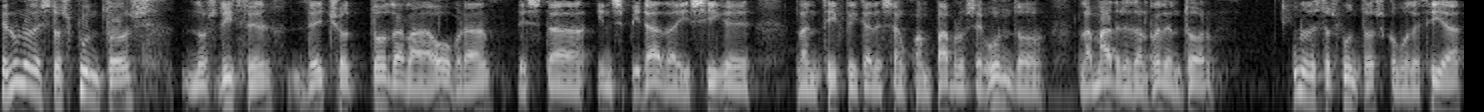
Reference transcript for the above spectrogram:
En uno de estos puntos nos dice, de hecho toda la obra está inspirada y sigue la encíclica de San Juan Pablo II, la Madre del Redentor, uno de estos puntos, como decía,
